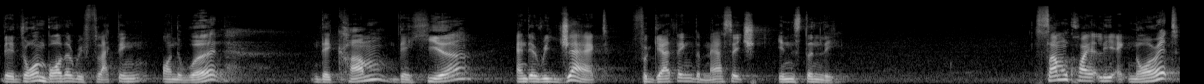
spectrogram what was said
They don't bother reflecting on the word. They come, they hear, and they reject, forgetting the message instantly. Some quietly ignore it,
